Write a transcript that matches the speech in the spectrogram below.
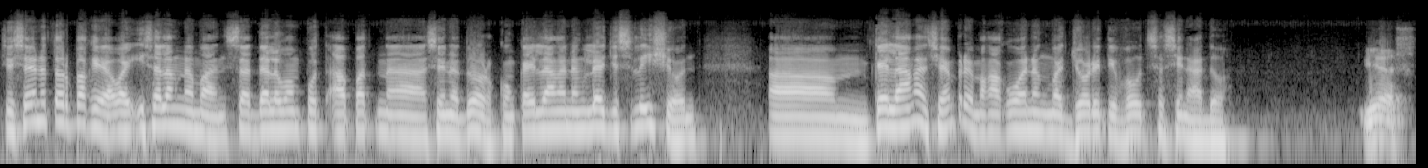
si Senator Pacquiao ay isa lang naman sa 24 na senador. Kung kailangan ng legislation, um, kailangan siyempre makakuha ng majority vote sa Senado. Yes.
